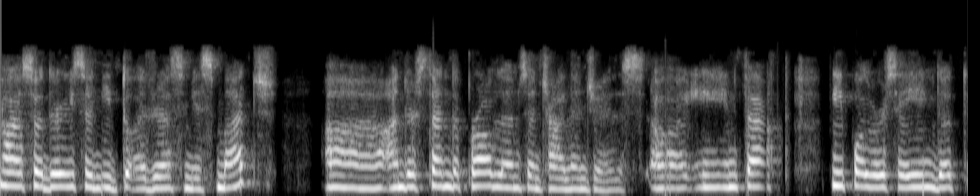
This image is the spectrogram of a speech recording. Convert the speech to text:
uh, so there is a need to address mismatch, uh, understand the problems and challenges. Uh, in fact, people were saying that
